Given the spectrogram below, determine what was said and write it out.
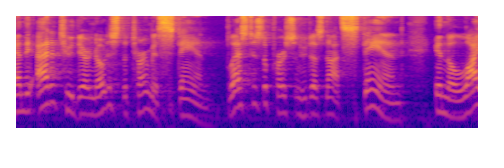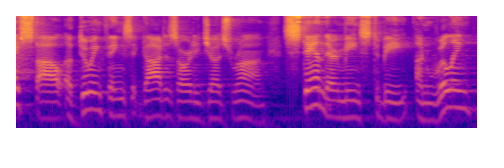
And the attitude there, notice the term is stand. Blessed is the person who does not stand in the lifestyle of doing things that God has already judged wrong. Stand there means to be unwilling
